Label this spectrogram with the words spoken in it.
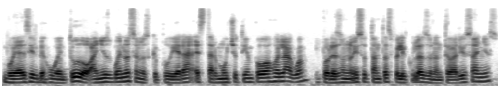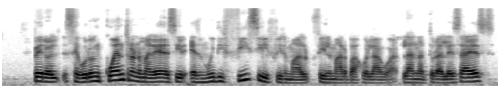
voy a decir, de juventud o años buenos en los que pudiera estar mucho tiempo bajo el agua y por eso no hizo tantas películas durante varios años. Pero seguro encuentra una manera de decir, es muy difícil filmar, filmar bajo el agua. La naturaleza es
